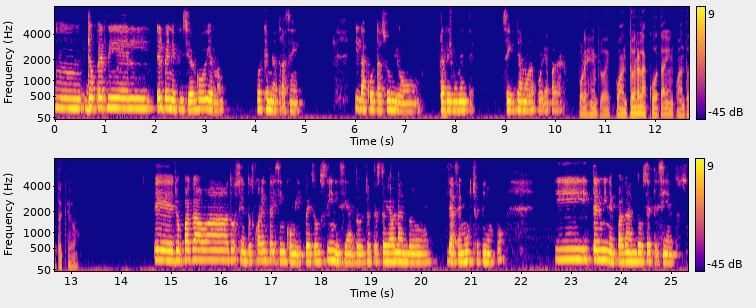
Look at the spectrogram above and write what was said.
Mm, yo perdí el, el, beneficio del gobierno porque me atrasé y la cuota subió terriblemente. Sí, ya no la podía pagar. Por ejemplo, ¿de cuánto era la cuota y en cuánto te quedó? Eh, yo pagaba 245 mil pesos iniciando, yo te estoy hablando de hace mucho tiempo, y terminé pagando 700.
